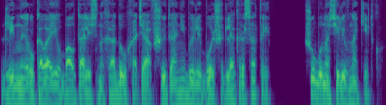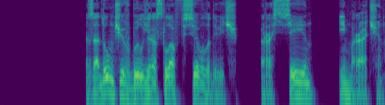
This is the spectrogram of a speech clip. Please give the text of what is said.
Длинные рукава ее болтались на ходу, хотя вшиты они были больше для красоты. Шубу носили в накидку. Задумчив был Ярослав Всеволодович, рассеян и мрачен.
